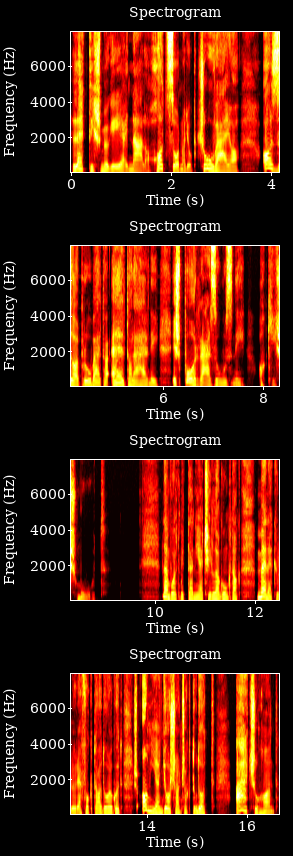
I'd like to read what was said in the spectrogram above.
lett is mögé egy nála hatszor nagyobb csúvája, azzal próbálta eltalálni és porrá zúzni a kis mút. Nem volt mit tennie csillagunknak, menekülőre fogta a dolgot, s amilyen gyorsan csak tudott, átsuhant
